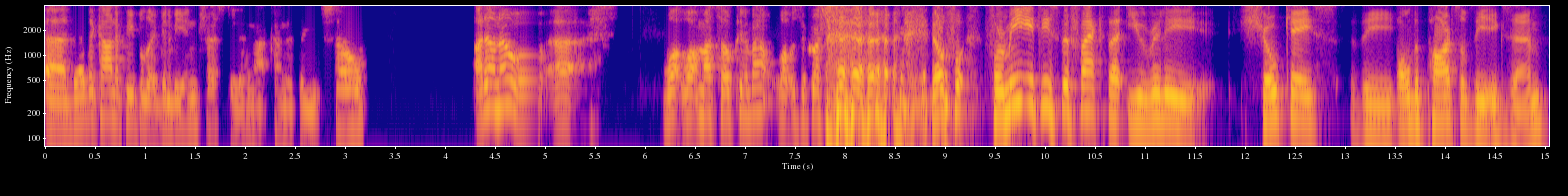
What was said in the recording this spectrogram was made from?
Uh, they're the kind of people that are going to be interested in that kind of thing. So I don't know. Uh, what, what am I talking about? What was the question? no, for, for me, it is the fact that you really showcase the all the parts of the exam.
